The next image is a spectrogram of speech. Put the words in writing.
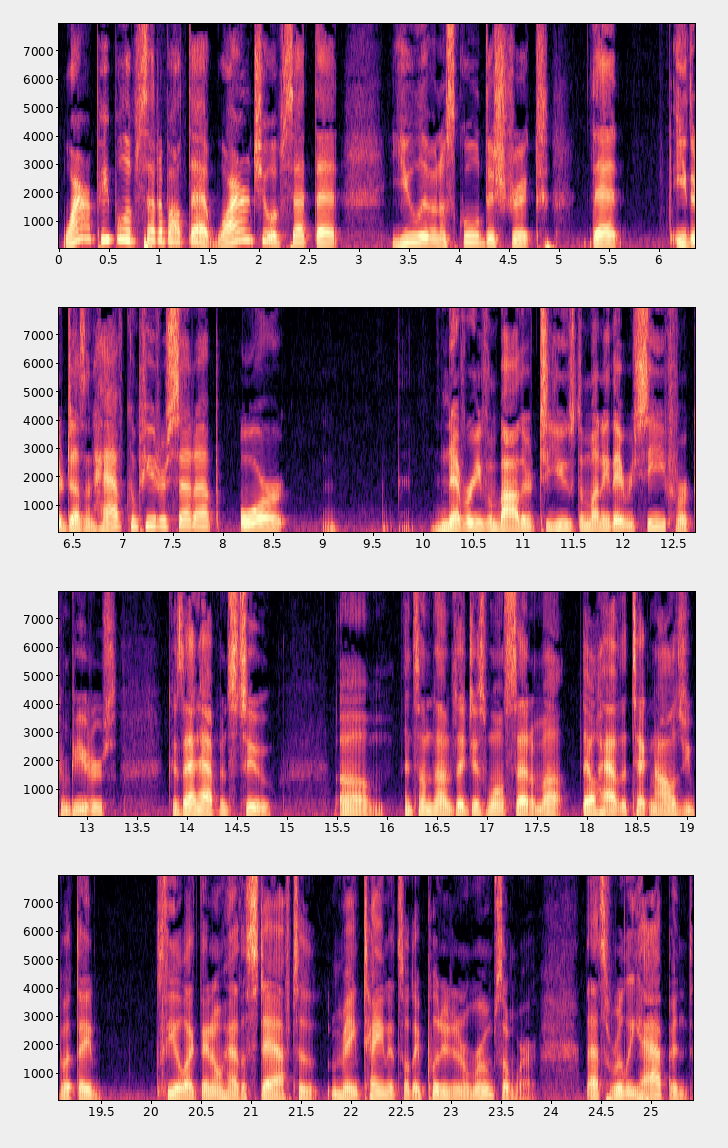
Why aren't people upset about that? Why aren't you upset that you live in a school district that either doesn't have computers set up or never even bothered to use the money they received for computers because that happens too. Um, and sometimes they just won't set them up. They'll have the technology, but they feel like they don't have the staff to maintain it, so they put it in a room somewhere. That's really happened.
